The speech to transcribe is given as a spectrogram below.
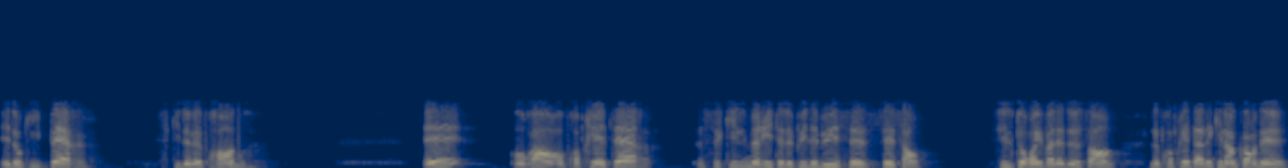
et donc il perd qu'il devait prendre, et on rend au propriétaire ce qu'il méritait depuis le début, c'est 100. Si le taureau il valait 200, le propriétaire dès qu'il a encore né,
